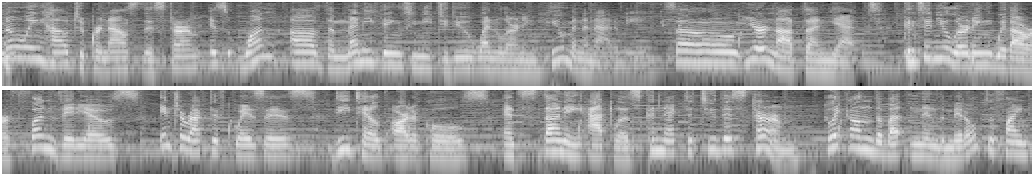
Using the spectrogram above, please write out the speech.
Knowing how to pronounce this term is one of the many things you need to do when learning human anatomy, so you're not done yet. Continue learning with our fun videos, interactive quizzes, detailed articles, and stunning atlas connected to this term. Click on the button in the middle to find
